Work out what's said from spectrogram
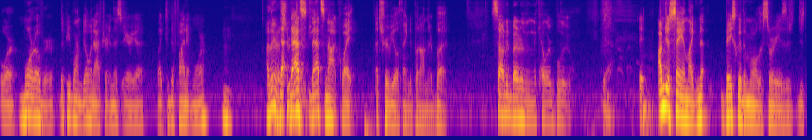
or moreover, the people I'm going after in this area, like to define it more. Hmm. I think that's that, that's that's not quite a trivial thing to put on there, but sounded better than the color blue. Yeah. It, I'm just saying, like, basically the moral of the story is there's just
